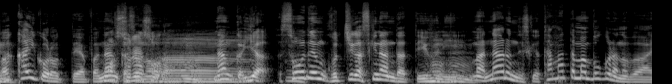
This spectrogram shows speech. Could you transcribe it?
若い頃ってやっぱなんかまあそそりゃそなんかいやそうでもこっちが好きなんだっていうふうに、まあ、なるんですけどたまたま僕らの場合、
